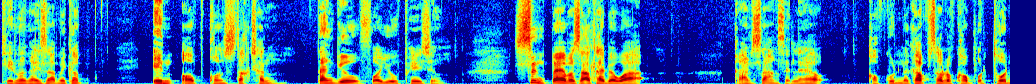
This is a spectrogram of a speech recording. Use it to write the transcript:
เขียนว่าไงทราบไหมครับ end of construction thank you for your patience ซึ่งแปลภาษาไทยแปลว่า การสร้างเสร็จแล้วขอบคุณนะครับสำหรับความอดทน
